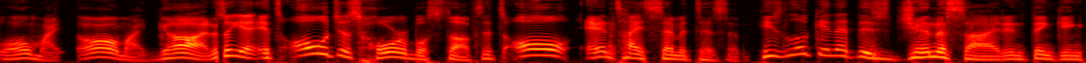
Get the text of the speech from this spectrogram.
oh my, oh my god. So yeah, it's all just horrible stuff. It's all anti-Semitism. He's looking at this genocide and thinking,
